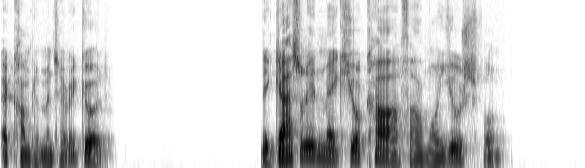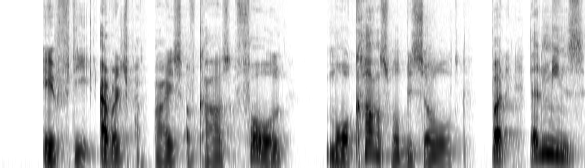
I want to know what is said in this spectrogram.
a complementary good. The gasoline makes your car far more useful. If the average price of cars fall, more cars will be sold, but that means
